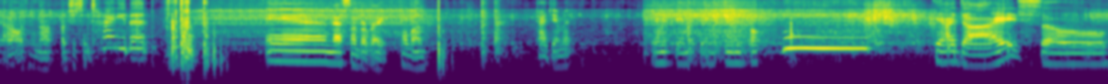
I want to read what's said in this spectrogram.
Yeah, I'll turn up just a tiny bit. And that's not right. Hold on. God damn it. Damn it, damn it, damn it, damn it. Oh. Okay, I died, so...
